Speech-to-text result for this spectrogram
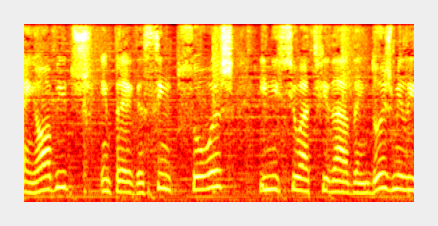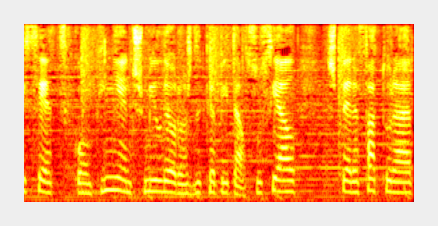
em Óbidos, emprega cinco pessoas, iniciou a atividade em 2007 com 500 mil euros de capital social, espera faturar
